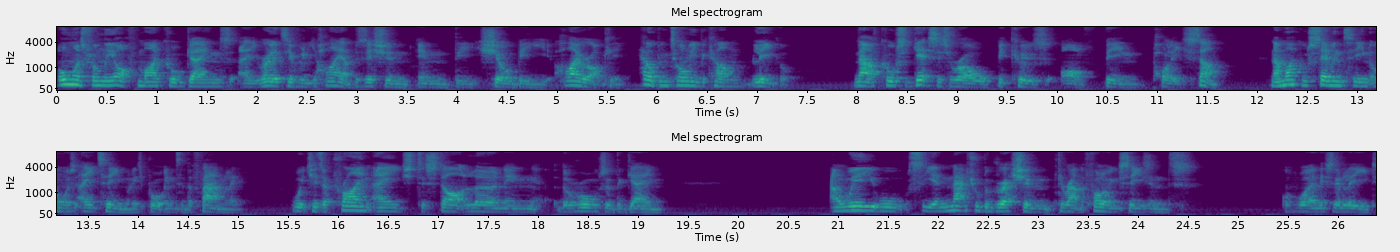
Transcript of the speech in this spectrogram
Almost from the off, Michael gains a relatively high up position in the Shelby hierarchy, helping Tommy become legal. Now, of course, he gets this role because of being Polly's son. Now, Michael's 17, almost 18 when he's brought into the family, which is a prime age to start learning the rules of the game. And we will see a natural progression throughout the following seasons of where this will lead,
